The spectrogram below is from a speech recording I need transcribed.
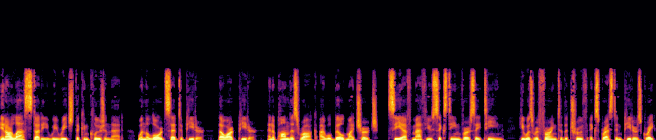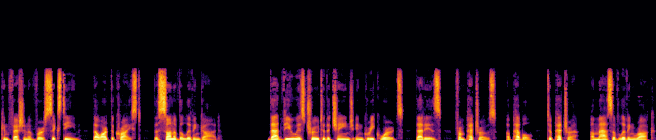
In our last study we reached the conclusion that, when the Lord said to Peter, Thou art Peter, and upon this rock I will build my church, cf. Matthew 16 verse 18, he was referring to the truth expressed in Peter's great confession of verse 16, Thou art the Christ, the Son of the living God. That view is true to the change in Greek words, that is, from Petros, a pebble, to Petra, a mass of living rock,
